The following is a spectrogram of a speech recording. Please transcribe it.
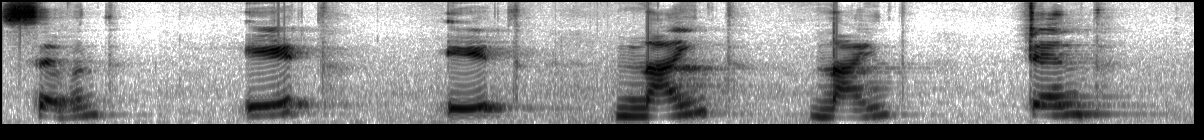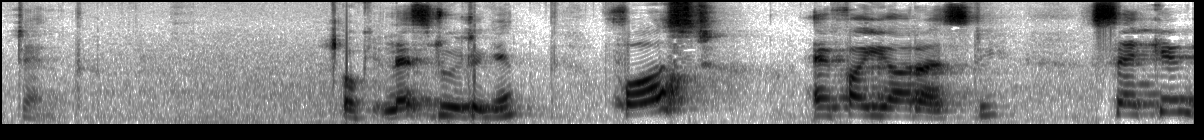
seventh eighth eighth ninth ninth tenth tenth okay let's do it again first F I R S T second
